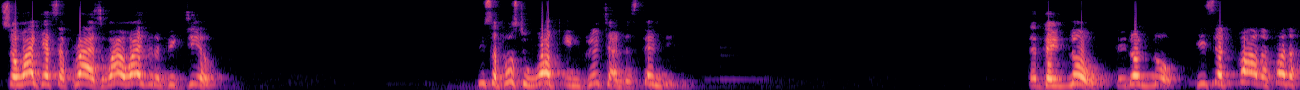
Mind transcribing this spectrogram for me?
So why get surprised? Why, why is it a big deal? You're supposed to walk in greater understanding. That they know. They don't know. He said, Father, Father,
